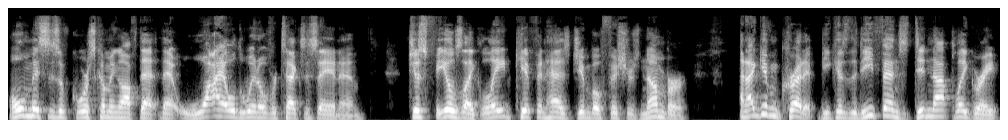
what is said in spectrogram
Ole Miss is of course coming off that that wild win over Texas A&M. Just feels like Lane Kiffin has Jimbo Fisher's number, and I give him credit because the defense did not play great,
